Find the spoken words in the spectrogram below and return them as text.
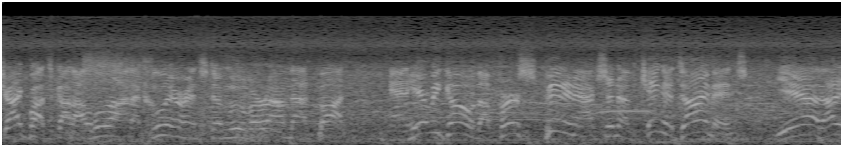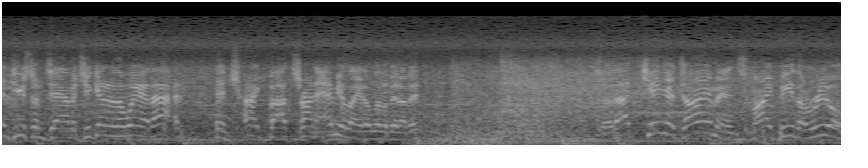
Dragbot's got a lot of clearance to move around that bot. And here we go, the first spin in action of King of Diamonds. Yeah, that'd do some damage. You get in the way of that. And Dragbot's trying to emulate a little bit of it. So that King of Diamonds might be the real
